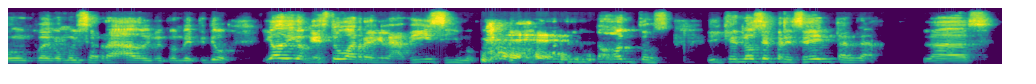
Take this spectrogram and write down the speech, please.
un juego muy cerrado y muy competitivo. Yo digo que estuvo arregladísimo, tontos y que no se presentan la- las,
